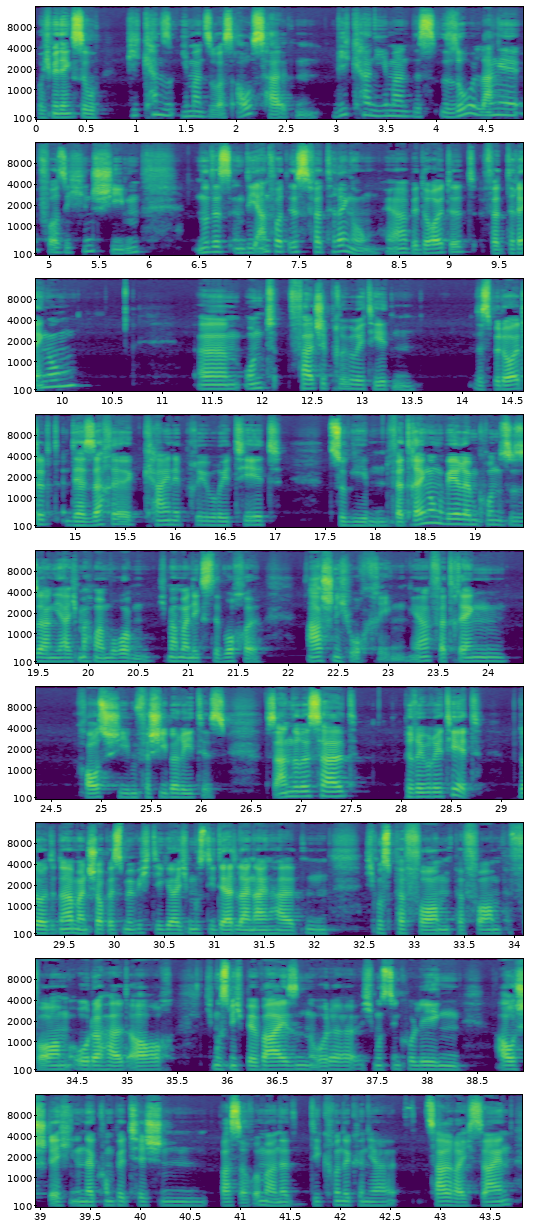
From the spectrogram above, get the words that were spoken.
wo ich mir denke, so, wie kann jemand sowas aushalten? Wie kann jemand das so lange vor sich hinschieben? Nur das, die Antwort ist Verdrängung. Ja, bedeutet Verdrängung ähm, und falsche Prioritäten. Das bedeutet, der Sache keine Priorität zu geben. Verdrängung wäre im Grunde zu sagen, ja, ich mach mal morgen, ich mach mal nächste Woche, Arsch nicht hochkriegen, ja, verdrängen, rausschieben, Verschieberitis. Das andere ist halt Priorität. Bedeutet, na, mein Job ist mir wichtiger, ich muss die Deadline einhalten, ich muss performen, performen, performen oder halt auch, ich muss mich beweisen oder ich muss den Kollegen ausstechen in der Competition, was auch immer. Ne? Die Gründe können ja zahlreich sein.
